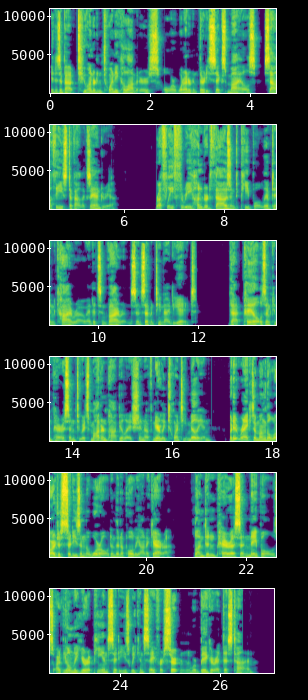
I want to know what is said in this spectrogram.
It is about 220 kilometers, or 136 miles, southeast of Alexandria. Roughly 300,000 people lived in Cairo and its environs in 1798. That pales in comparison to its modern population of nearly 20 million, but it ranked among the largest cities in the world in the Napoleonic era. London, Paris, and Naples are the only European cities we can say for certain were bigger at this time.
